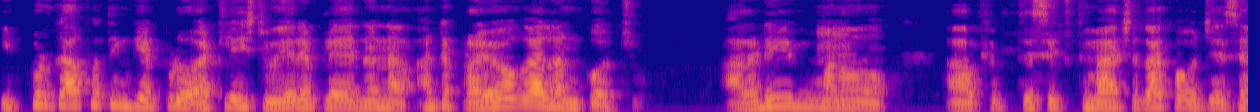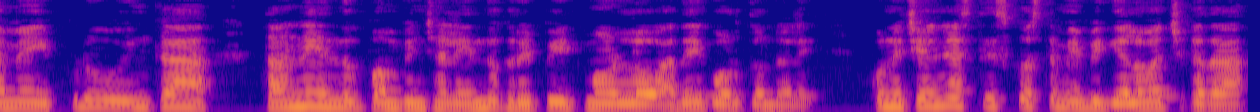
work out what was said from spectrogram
ఇప్పుడు కాకపోతే ఇంకెప్పుడు అట్లీస్ట్ వేరే ప్లేయర్ అన్నా అంటే ప్రయోగాలు అనుకోవచ్చు. ఆల్రెడీ మనం ఫిఫ్త్ సిక్స్త్ మ్యాచ్ దాకా వచ్చేసామే. ఇప్పుడు ఇంకా తననే ఎందుకు పంపించాలి? ఎందుకు రిపీట్ మోడ్లో అదే కొడుతుండాలి? కొన్ని చేంజెస్ తీసుకొస్తే మేబీ గెలవచ్చు కదా?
